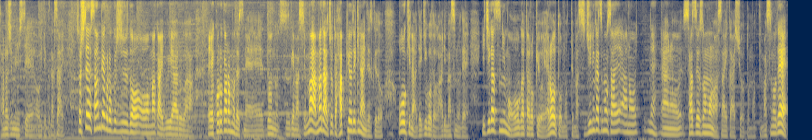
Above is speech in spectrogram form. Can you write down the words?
楽しみにしておいてください。そして360度魔界 VR は、えー、これからもですねどんどん続けます。し、まあ、まだちょっと発表できないんですけど大きな出来事がありますので1月にも大型ロケをやろうと思ってます。12月もさあの、ね、あの撮影そのものは再開しようと思ってますので、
